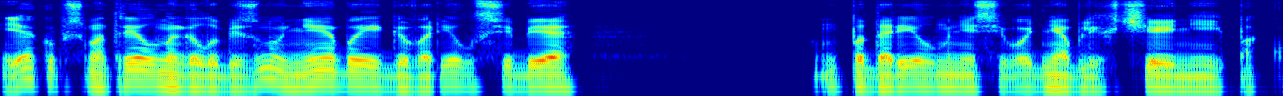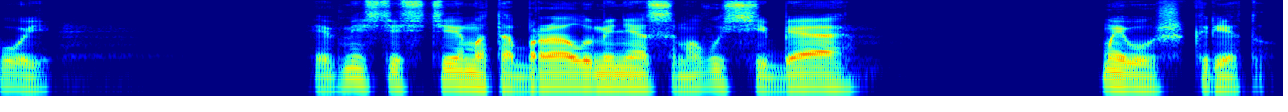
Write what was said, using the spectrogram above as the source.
Якуб смотрел на голубизну неба и говорил себе, «Он подарил мне сегодня облегчение и покой, и вместе с тем отобрал у меня самого себя, моего шкрету».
